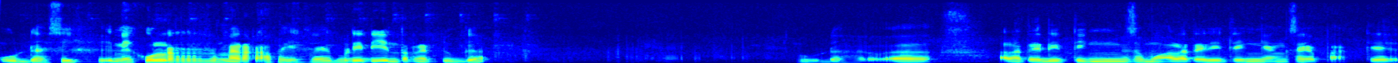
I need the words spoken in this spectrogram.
udah sih ini cooler merek apa ya? Saya beli di internet juga. Udah uh, alat editing semua alat editing yang saya pakai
